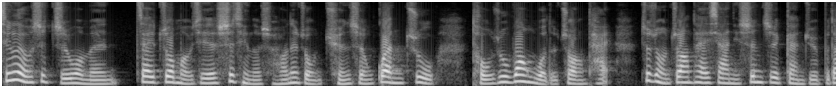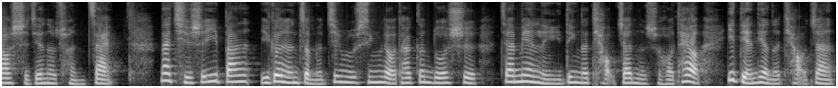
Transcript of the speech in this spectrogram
心流是指我们在做某些事情的时候，那种全神贯注、投入忘我的状态。这种状态下，你甚至感觉不到时间的存在。那其实一般一个人怎么进入心流，他更多是在面临一定的挑战的时候，他有一点点的挑战，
